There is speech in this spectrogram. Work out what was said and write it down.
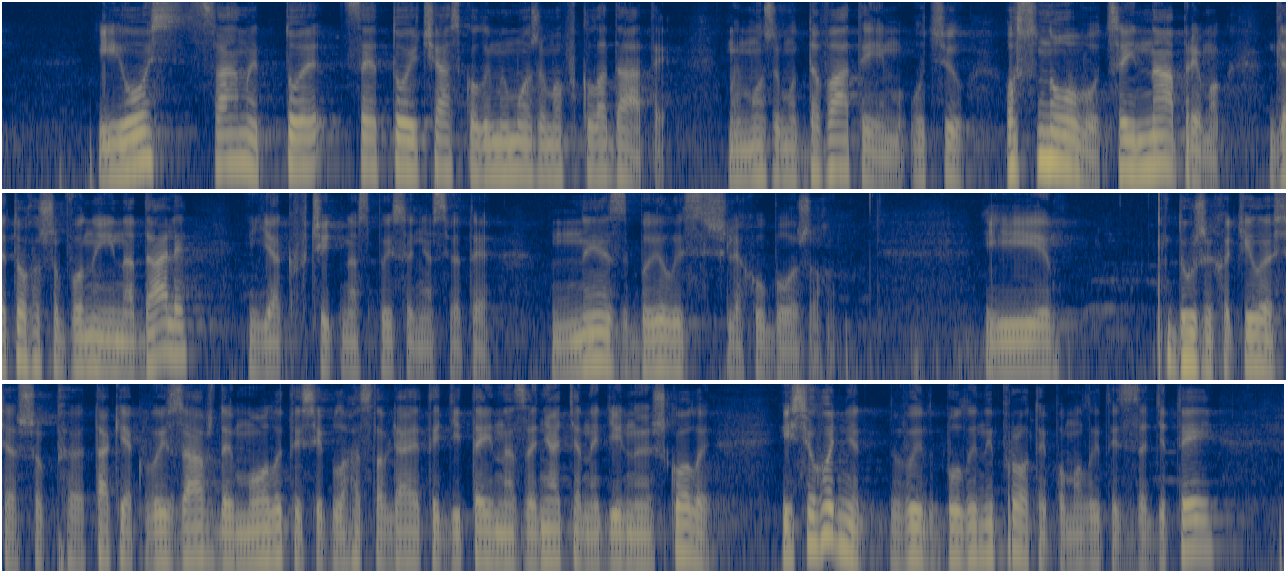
І ось саме той, це той час, коли ми можемо вкладати, ми можемо давати їм оцю основу, цей напрямок для того, щоб вони і надалі, як вчить нас Писання Святе, не збились з шляху Божого. І дуже хотілося, щоб е, так як ви завжди молитесь і благословляєте дітей на заняття недільної школи, і сьогодні ви були не проти помолитись за дітей,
